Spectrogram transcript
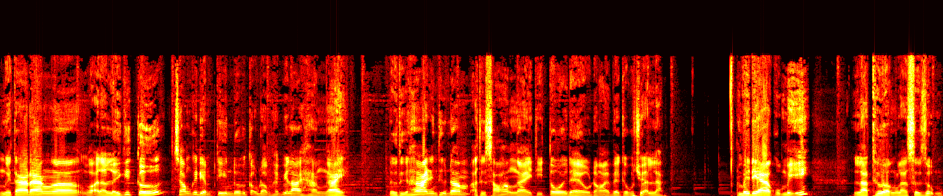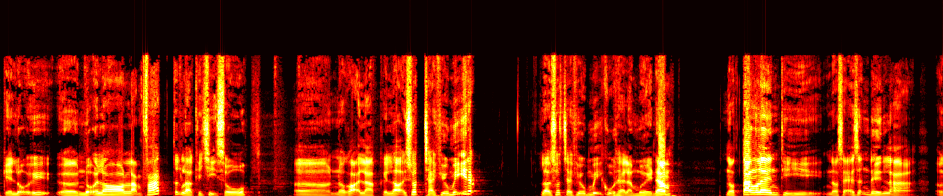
người ta đang uh, gọi là lấy cái cớ trong cái điểm tin đối với cộng đồng Happy Life hàng ngày. Từ thứ hai đến thứ năm à thứ sáu hàng ngày thì tôi đều nói về cái câu chuyện là media của Mỹ là thường là sử dụng cái lỗi uh, nỗi lo lạm phát tức là cái chỉ số uh, nó gọi là cái lợi suất trái phiếu Mỹ đó. Lợi suất trái phiếu Mỹ cụ thể là 10 năm. Nó tăng lên thì nó sẽ dẫn đến là uh,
